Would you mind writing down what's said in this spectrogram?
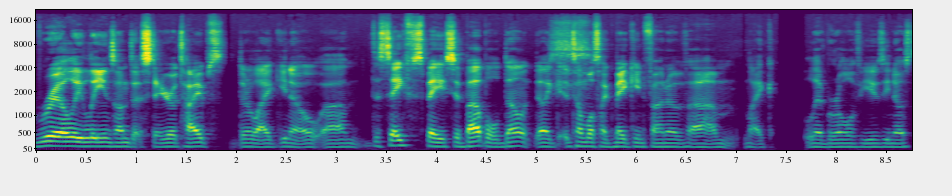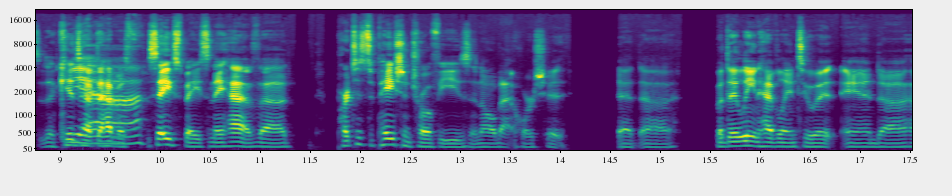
really leans onto stereotypes. They're like, you know, um, the safe space, a bubble. Don't like. It's almost like making fun of um, like liberal views. You know, the kids have to have a safe space, and they have uh, participation trophies and all that horseshit. That, uh, but they lean heavily into it, and uh,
